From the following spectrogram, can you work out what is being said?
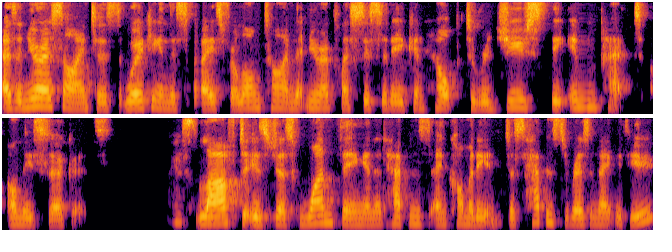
as a neuroscientist working in this space for a long time, that neuroplasticity can help to reduce the impact on these circuits. Laughter is just one thing, and it happens, and comedy it just happens to resonate with you.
